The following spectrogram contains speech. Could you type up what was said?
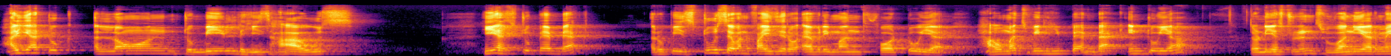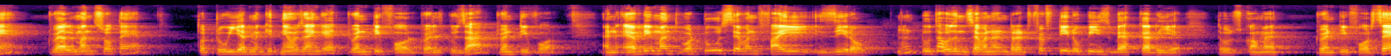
Harya took a loan to build his house he has to pay back rupees 2750 every month for 2 year how much will he pay back in 2 year तो डियर स्टूडेंट्स वन ईयर में ट्वेल्व मंथ्स होते हैं तो टू ईयर में कितने हो जाएँगे ट्वेंटी फोर ट्वेल्व टू ज़ा twenty four and every month वो two seven five zero two thousand seven hundred fifty rupees back कर रही है। तो उसको हमें ट्वेंटी फोर से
